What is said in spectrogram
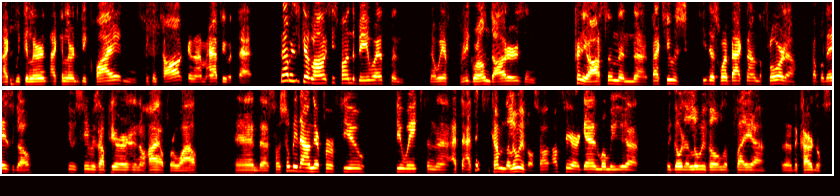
I, we can learn. I can learn to be quiet, and she can talk, and I'm happy with that. Now we just get along. She's fun to be with, and now we have three grown daughters, and pretty awesome. And uh, in fact, she was she just went back down to Florida a couple days ago. She was she was up here in Ohio for a while, and uh, so she'll be down there for a few few weeks, and uh, I, th- I think she's coming to Louisville. So I'll, I'll see her again when we uh, we go to Louisville to play uh, uh, the Cardinals.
